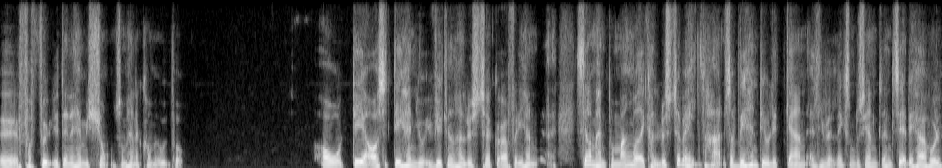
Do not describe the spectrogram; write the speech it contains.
øh, forfølge denne her mission, som han er kommet ud på. Og det er også det, han jo i virkeligheden har lyst til at gøre, fordi han, selvom han på mange måder ikke har lyst til at være heldig, så, har, så vil han det jo lidt gerne alligevel. Ikke? Som du siger, han, han ser det her hul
